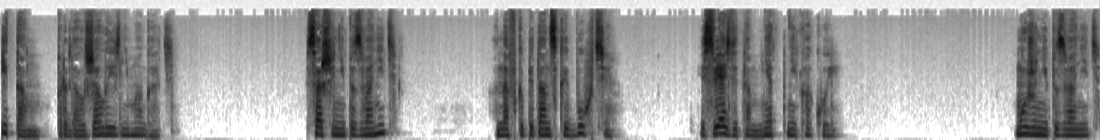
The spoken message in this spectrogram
и там продолжала изнемогать. Саше не позвонить? Она в капитанской бухте, и связи там нет никакой. Мужу не позвонить.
